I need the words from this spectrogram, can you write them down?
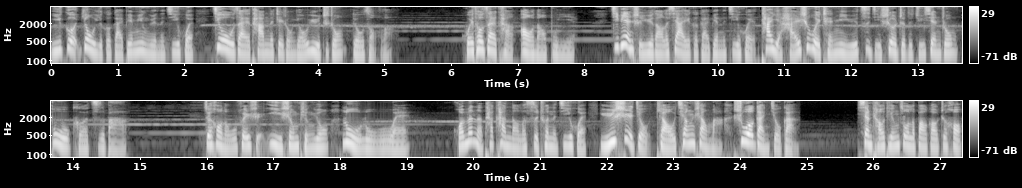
一个又一个改变命运的机会，就在他们的这种犹豫之中溜走了。回头再看，懊恼不已。即便是遇到了下一个改变的机会，他也还是会沉溺于自己设置的局限中不可自拔。最后呢，无非是一生平庸，碌碌无为。桓温呢，他看到了四川的机会，于是就挑枪上马，说干就干。向朝廷做了报告之后，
